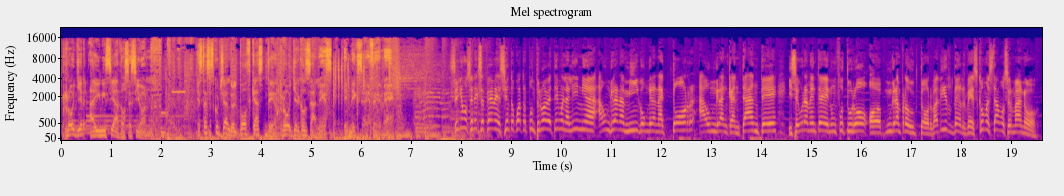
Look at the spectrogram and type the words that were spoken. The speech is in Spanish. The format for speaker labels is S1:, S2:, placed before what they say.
S1: Roger ha iniciado sesión. Estás escuchando el podcast de Roger González en Exa FM.
S2: Seguimos en XFM 104.9. Tengo en la línea a un gran amigo, un gran actor, a un gran cantante y seguramente en un futuro oh, un gran productor. Vadir Derbez, ¿cómo estamos, hermano?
